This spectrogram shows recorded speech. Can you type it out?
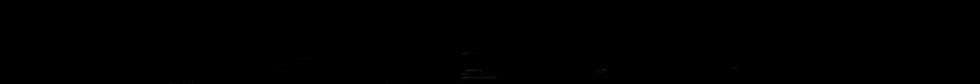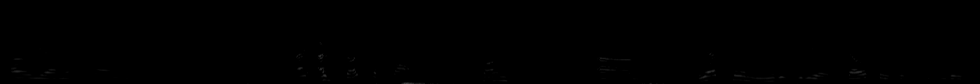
it's not like more, as substantial as like a proper like four minute music video. Um, song's nice. Um, the actual music video itself is just kind of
